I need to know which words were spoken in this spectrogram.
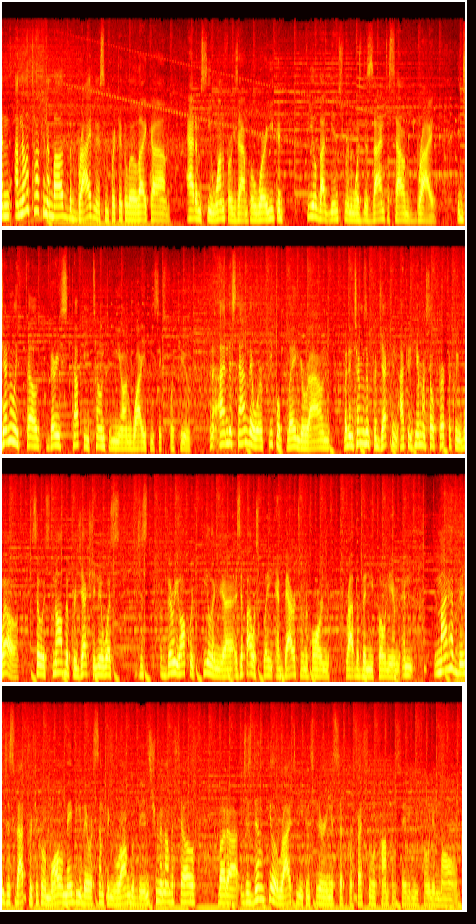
And I'm not talking about the brightness in particular, like um, Adams E1, for example, where you could feel that the instrument was designed to sound bright. It generally felt very stuffy tone to me on YEP642. And I understand there were people playing around, but in terms of projecting, I could hear myself perfectly well. So it's not the projection, it was just a very awkward feeling, uh, as if I was playing a baritone horn rather than euphonium. And it might have been just that particular model, maybe there was something wrong with the instrument on the shelf, but uh, it just didn't feel right to me considering it's a professional compensating euphonium model.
